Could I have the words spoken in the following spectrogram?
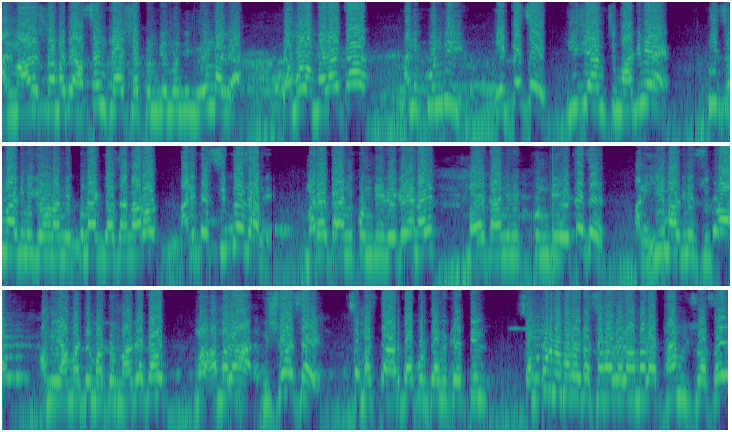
आणि महाराष्ट्रामध्ये असंख्य अशा कुणबी नोंदी मिळून आल्या. त्यामुळे मराठा आणि कुणबी एकच आहेत. ही जी आमची मागणी आहे तीच मागणी घेऊन आम्ही पुन्हा एकदा जाणार आहोत आणि ते सिद्ध झाले. मराठा आणि कुणबी वेगळे नाहीत. मराठा आणि कुणबी एकच आहेत. आणि ही मागणी सुद्धा आम्ही या माध्यमातून मागत आहोत. आम्हाला विश्वास आहे. समस्त अर्धापूर तालुक्यातील संपूर्ण मराठा समाजाला आम्हाला ठाम विश्वास आहे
